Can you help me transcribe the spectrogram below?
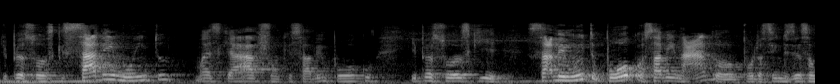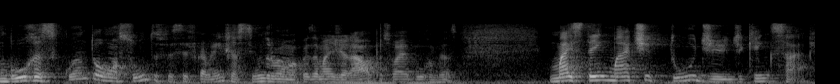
de pessoas que sabem muito mas que acham que sabem pouco, e pessoas que sabem muito pouco, ou sabem nada, ou por assim dizer, são burras quanto a um assunto especificamente, a síndrome é uma coisa mais geral, a pessoa é burra mesmo, mas tem uma atitude de quem sabe.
